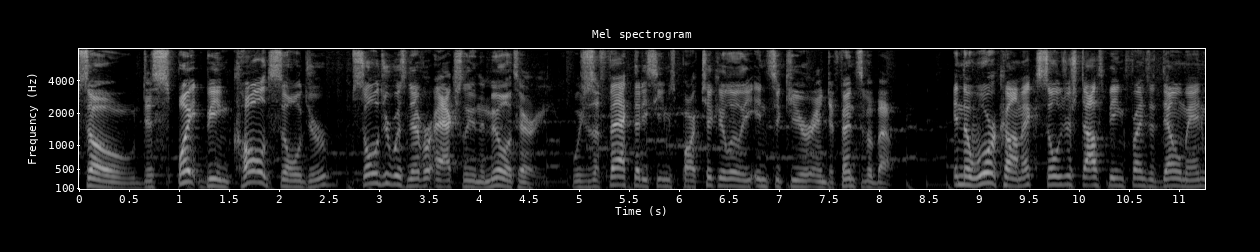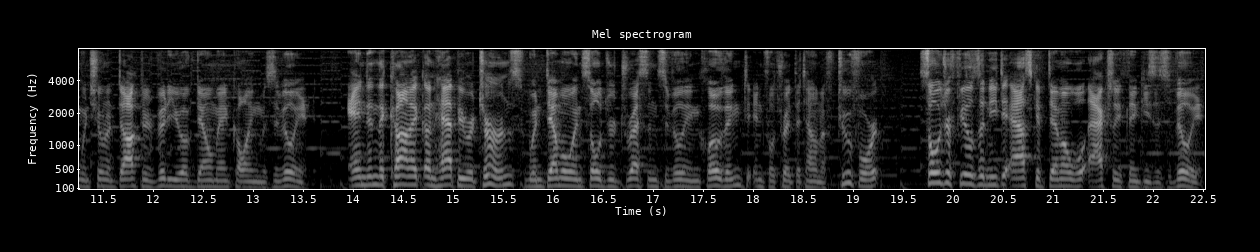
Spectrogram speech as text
So, despite being called Soldier, Soldier was never actually in the military, which is a fact that he seems particularly insecure and defensive about. In the War comic, Soldier stops being friends with Demoman when shown a doctored video of Demoman calling him a civilian. And in the comic Unhappy Returns, when Demo and Soldier dress in civilian clothing to infiltrate the town of Two Fort, Soldier feels the need to ask if Demo will actually think he's a civilian.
